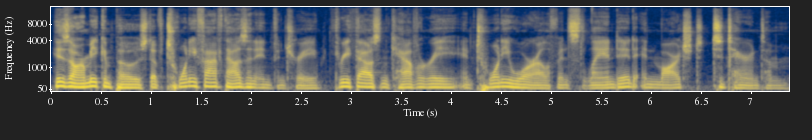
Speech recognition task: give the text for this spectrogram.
His army, composed of 25,000 infantry, 3,000 cavalry, and 20 war elephants, landed and marched to Tarentum.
